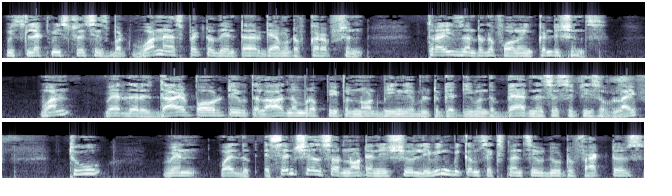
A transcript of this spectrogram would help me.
which let me stress is but one aspect of the entire gamut of corruption, thrives under the following conditions. One, where there is dire poverty with a large number of people not being able to get even the bare necessities of life. Two, when while the essentials are not an issue, living becomes expensive due to factors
